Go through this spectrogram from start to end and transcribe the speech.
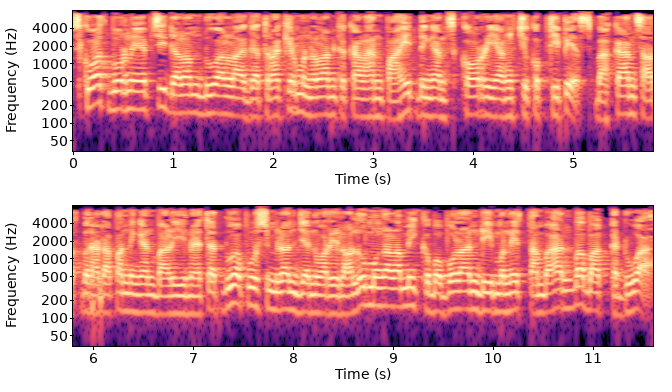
Skuad Borneo FC dalam dua laga terakhir menelan kekalahan pahit dengan skor yang cukup tipis. Bahkan saat berhadapan dengan Bali United 29 Januari lalu mengalami kebobolan di menit tambahan babak kedua.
